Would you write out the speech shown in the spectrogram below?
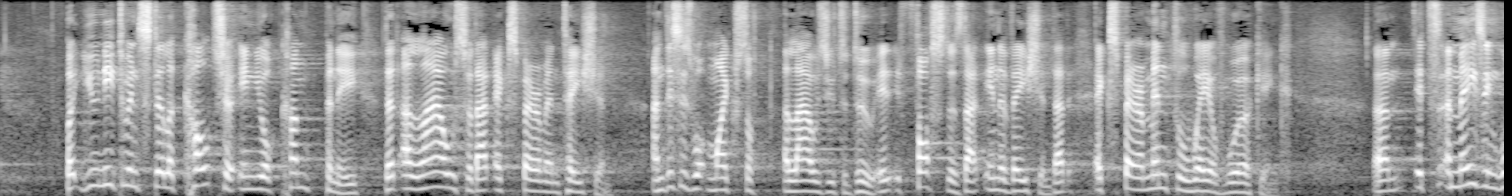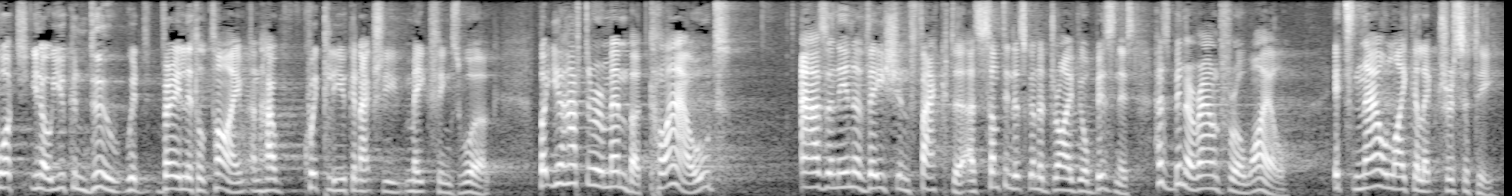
But you need to instill a culture in your company that allows for that experimentation. And this is what Microsoft allows you to do. It, it fosters that innovation, that experimental way of working. Um, it's amazing what you, know, you can do with very little time and how quickly you can actually make things work. But you have to remember, cloud as an innovation factor, as something that's going to drive your business, has been around for a while. It's now like electricity.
